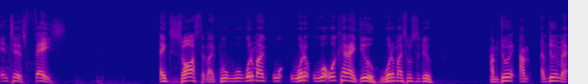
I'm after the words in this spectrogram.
into his face, exhausted. Like, what, what am I? What, what what can I do? What am I supposed to do? I'm doing I'm I'm doing my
